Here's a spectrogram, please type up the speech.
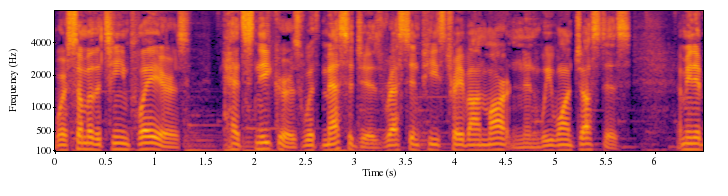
where some of the team players had sneakers with messages rest in peace trayvon martin and we want justice i mean it,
